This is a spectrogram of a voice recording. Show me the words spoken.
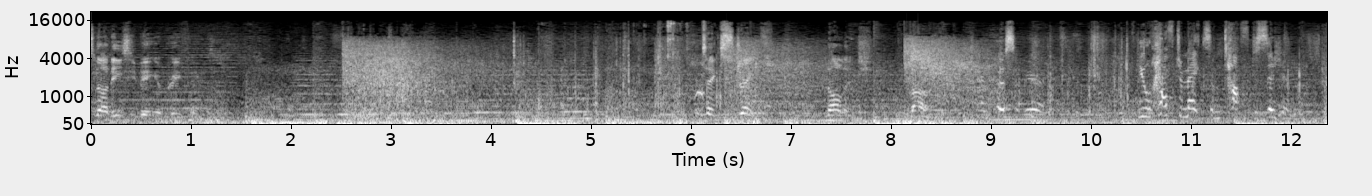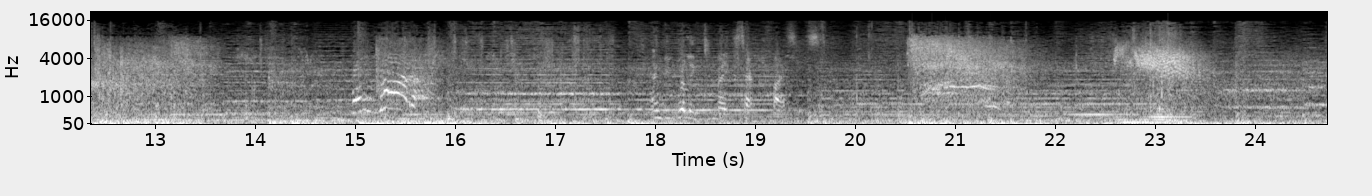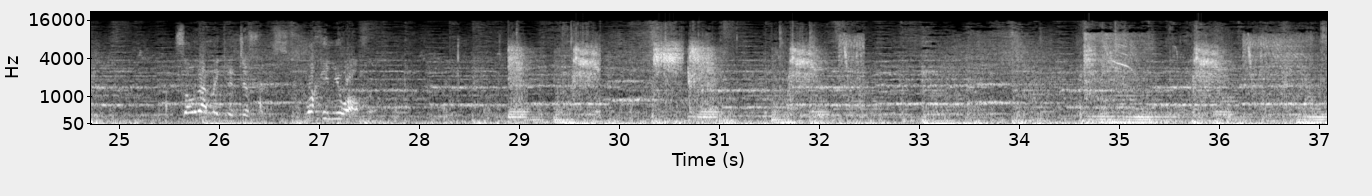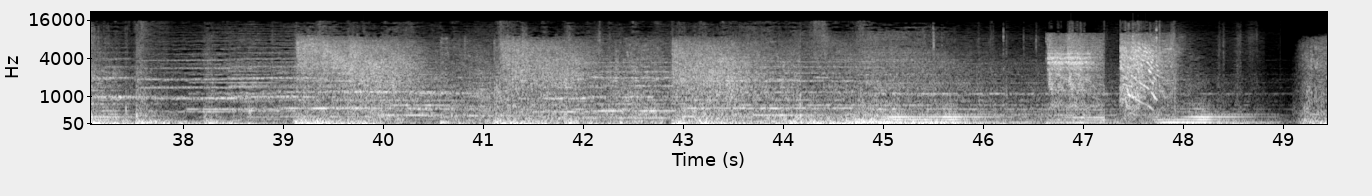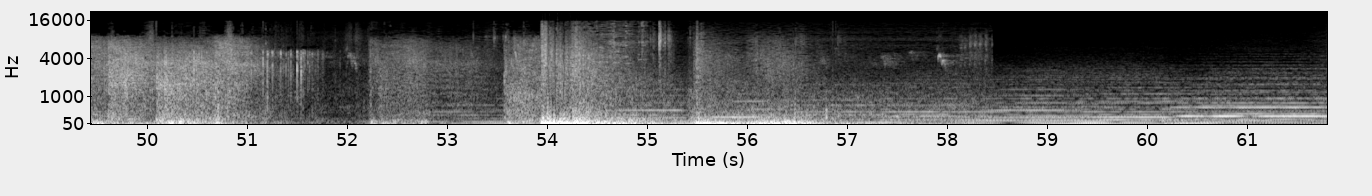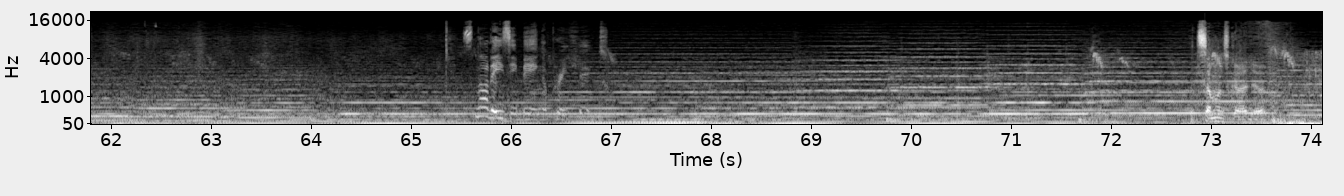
It's not easy being a prefect. It takes strength, knowledge, love. And perseverance. You'll have to make some tough decisions. Oh, and be willing to make sacrifices. So all about making a difference. What can you offer? Not easy being a prefect. But someone's gotta do it.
